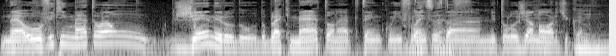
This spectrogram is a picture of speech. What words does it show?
Né, o viking metal é um gênero do, do black metal, né, que tem com influências da mitologia nórdica. Uhum.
